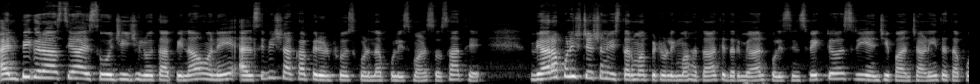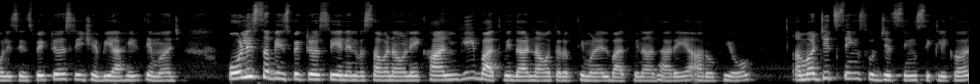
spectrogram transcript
NP Garasia, SOG, જિલ્લો તાપીનાઓ અને એલસીબી શાખા પેરોલ ફ્લોઝ કોડના પોલીસ માણસો સાથે વ્યારા પોલીસ સ્ટેશન વિસ્તારમાં પેટ્રોલિંગમાં હતા. તે દરમિયાન police inspector Shri NG Panchani તથા police inspector Shri JB Ahir તેમજ police sub inspector Shri N N વસાવાનાઓને ખાનગી બાતમીદારનાઓ તરફથી મળેલ બાતમીના આધારે આરોપીઓ અમરજીતસિંહ સુરજીતસિંહ સિકલીકર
